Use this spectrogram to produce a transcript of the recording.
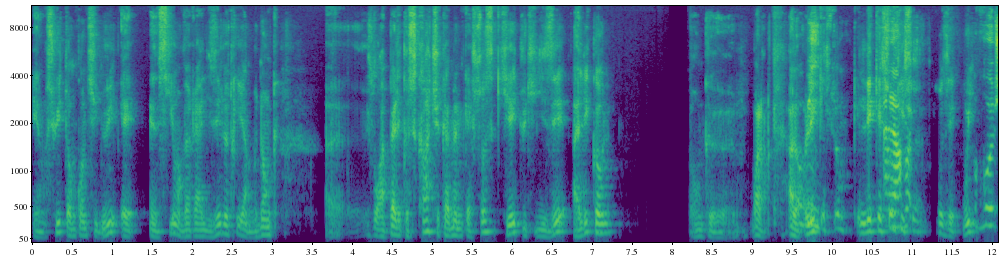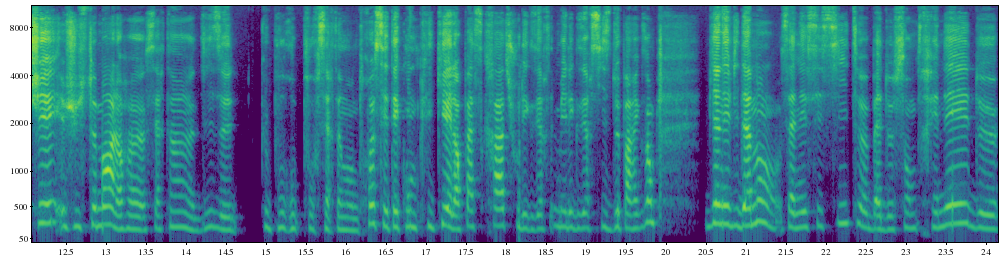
Et ensuite, on continue et ainsi, on va réaliser le triangle. Donc, euh, je vous rappelle que Scratch est quand même quelque chose qui est utilisé à l'école. Donc, heu, voilà. Alors, les questions les questions qui sont posées, oui? Roger, justement, alors, heu, certains, disent, que pour pour certains d'entre eux, c'était compliqué. Alors pas Scratch ou mais l'exercice 2 par exemple. Bien évidemment, ça nécessite, heu, bah, de s'entraîner, de,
